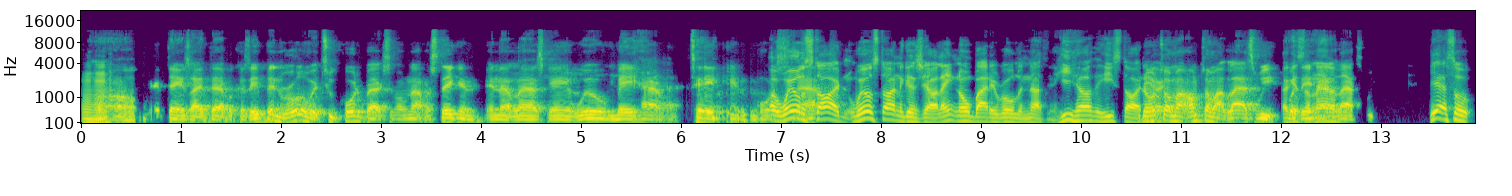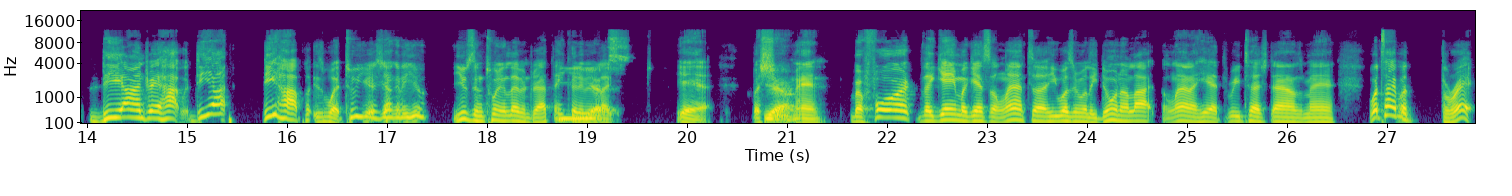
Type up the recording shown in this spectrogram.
Mm-hmm. Um, and things like that because they've been rolling with two quarterbacks, if I'm not mistaken, in that last game. Will may have taken more. Oh, Will starting. Will starting against y'all. Ain't nobody rolling nothing. He healthy. He started. No, I'm talking about. I'm talking about last week against Atlanta. Last week. Yeah. So DeAndre Hop, D D Hop is what two years younger than you. Using 2011 draft. I think could have yes. been like, yeah. But sure, yeah. man before the game against Atlanta, he wasn't really doing a lot. Atlanta, he had three touchdowns, man. What type of threat,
